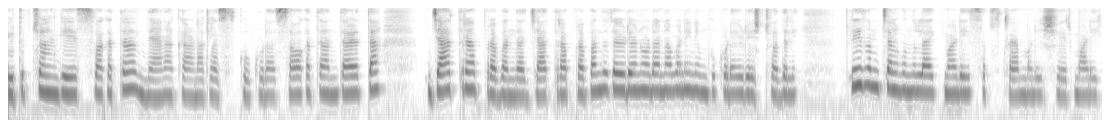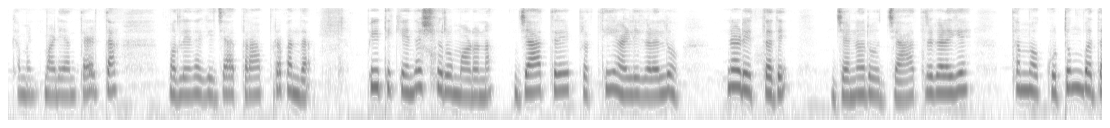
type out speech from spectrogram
ಯೂಟ್ಯೂಬ್ ಚಾನಲ್ಗೆ ಸ್ವಾಗತ. ಜ್ಞಾನ ಕಾರಣ ಕ್ಲಾಸಸ್ಗೂ ಕೂಡ ಸ್ವಾಗತ ಅಂತ ಹೇಳ್ತಾ. ಜಾತ್ರಾ ಪ್ರಬಂಧ, ಜಾತ್ರಾ ಪ್ರಬಂಧದ ವಿಡಿಯೋ ನೋಡೋಣ ಬನ್ನಿ. ನಿಮಗೂ ಕೂಡ ವಿಡಿಯೋ ಇಷ್ಟವಾದಲ್ಲಿ ಪ್ಲೀಸ್ ನಮ್ಮ ಚಾನಲ್ಗೊಂದು ಲೈಕ್ ಮಾಡಿ ಸಬ್ಸ್ಕ್ರೈಬ್ ಮಾಡಿ ಶೇರ್ ಮಾಡಿ ಕಮೆಂಟ್ ಮಾಡಿ ಅಂತ ಹೇಳ್ತಾ ಮೊದಲನೇದಾಗಿ ಜಾತ್ರಾ ಪ್ರಬಂಧ. ಪೀಠಿಕೆಯಿಂದ ಶುರು ಮಾಡೋಣ. ಜಾತ್ರೆ ಪ್ರತಿ ಹಳ್ಳಿಗಳಲ್ಲೂ ನಡೆಯುತ್ತದೆ. ಜನರು ಜಾತ್ರೆಗಳಿಗೆ ತಮ್ಮ ಕುಟುಂಬದ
